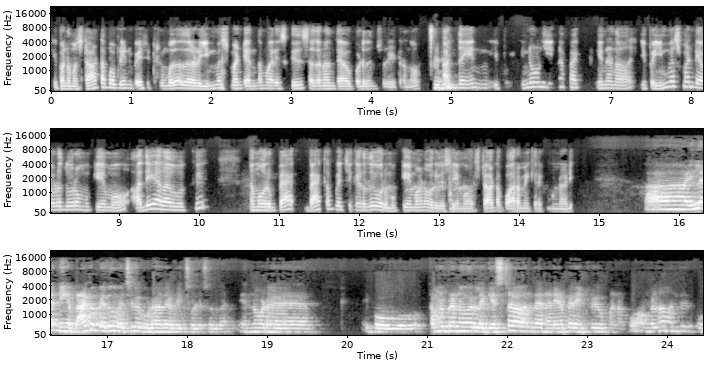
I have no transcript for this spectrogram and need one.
இப்ப நம்ம ஸ்டார்ட் அப் அப்படின்னு பேசிட்டு இருக்கும்போது அதோட இன்வெஸ்ட்மெண்ட் எந்த மாதிரி ஸ்கில்ஸ் அதெல்லாம் தேவைப்படுதுன்னு சொல்லிட்டு இருந்தோம். அந்த என் இப்போ இன்னொன்னு என்ன ஃபேக்ட் என்னன்னா இப்ப இன்வெஸ்ட்மெண்ட் எவ்வளவு தூரம் முக்கியமோ அதே அளவுக்கு நம்ம ஒரு பேக் பேக்கப் வச்சுக்கிறது ஒரு முக்கியமான ஒரு விஷயமா ஒரு ஸ்டார்ட் அப் ஆரம்பிக்கிறதுக்கு முன்னாடி. இல்ல நீங்க பேக்கப் எதுவும் வச்சுக்க கூடாது அப்படின்னு சொல்லிட்டு சொல்லுவேன் என்னோட இப்போ தமிழ் பிரணவர்ல கெஸ்டா வந்த நிறைய பேர் இன்டர்வியூ பண்ணப்போ அவங்க எல்லாம் வந்து இப்போ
